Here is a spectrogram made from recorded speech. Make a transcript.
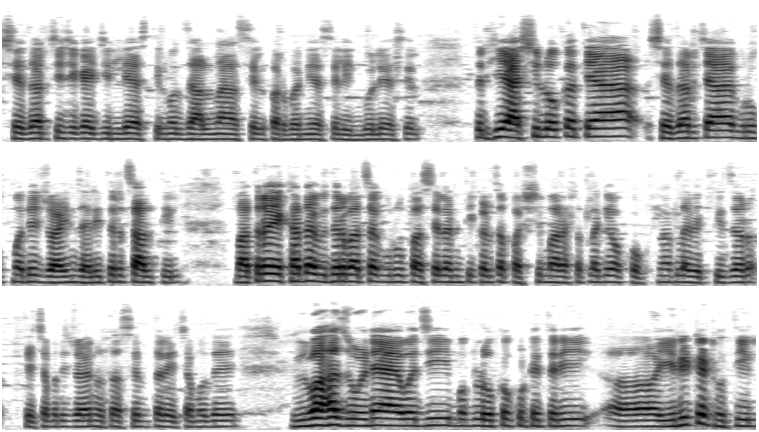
शेजारची जे काही जिल्हे असतील मग जालना असेल परभणी असेल हिंगोली असेल तर ही अशी लोक त्या शेजारच्या ग्रुपमध्ये जॉईन झाली तर चालतील. मात्र एखादा विदर्भाचा ग्रुप असेल आणि तिकडचा पश्चिम महाराष्ट्रातला किंवा कोकणातला व्यक्ती जर त्याच्यामध्ये जॉईन होत असेल तर याच्यामध्ये विवाह जुळण्याऐवजी मग लोक कुठेतरी इरिटेट होतील.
